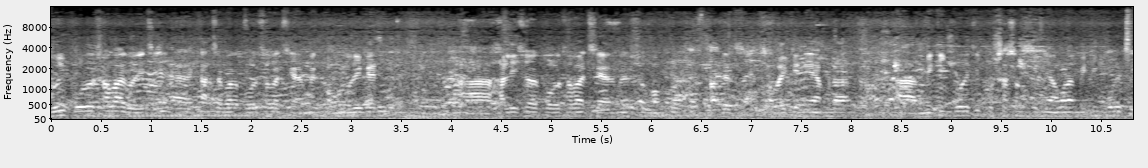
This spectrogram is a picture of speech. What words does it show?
দুই পৌরসভা রয়েছে কাঁচাপাড়া পৌরসভার চেয়ারম্যান কমল অধিকারী হালিশহর পৌরসভার চেয়ারম্যান শুভঙ্কর তাদের সবাইকে নিয়ে আমরা মিটিং করেছি প্রশাসনকে নিয়ে আমরা মিটিং করেছি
